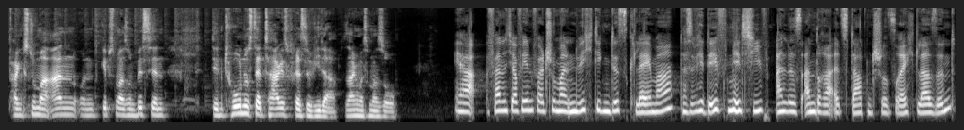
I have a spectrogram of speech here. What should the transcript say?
fangst du mal an und gibst mal so ein bisschen den Tonus der Tagespresse wieder, sagen wir es mal so. Ja, fand ich auf jeden Fall schon mal einen wichtigen Disclaimer, dass wir definitiv alles andere als Datenschutzrechtler sind,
